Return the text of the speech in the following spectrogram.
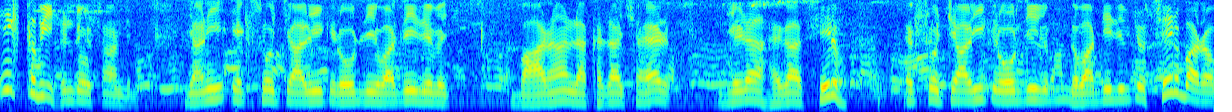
ਇੱਕ ਵੀ ਹਿੰਦੁਸਤਾਨ ਦੇ ਯਾਨੀ 140 ਕਰੋੜ ਦੀ ਆਬਾਦੀ ਦੇ ਵਿੱਚ 12 ਲੱਖ ਦਾ ਸ਼ਹਿਰ ਜਿਹੜਾ ਹੈਗਾ ਸਿਰਫ 140 ਕਰੋੜ ਦੀ ਆਬਾਦੀ ਦੇ ਵਿੱਚੋਂ ਸਿਰਫ 12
